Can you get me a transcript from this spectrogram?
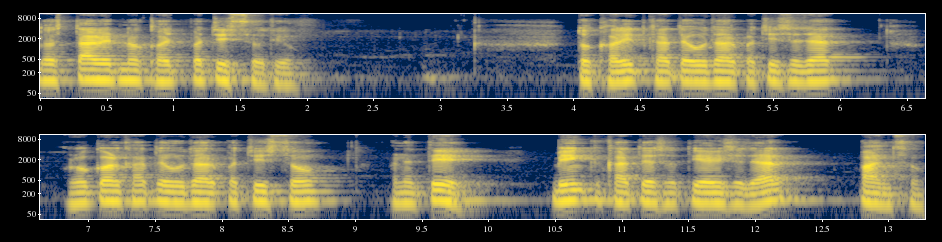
દસ્તાવેજનો ખર્ચ પચીસો થયો. તો ખરીદ ખાતે ઉધાર પચીસ હજાર, રોકડ ખાતે ઉધાર પચીસો અને તે બેંક ખાતે સત્યાવીસ હજાર પાંચસો.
